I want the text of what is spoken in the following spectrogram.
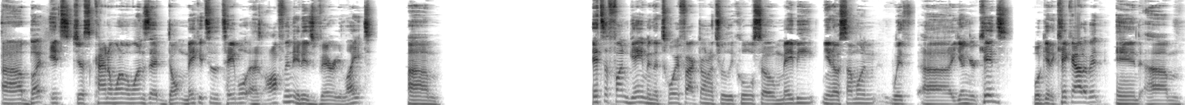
Uh, but it's just kind of one of the ones that don't make it to the table as often. It is very light. Um, it's a fun game, and the toy factor on it's really cool. So maybe you know someone with uh, younger kids will get a kick out of it, and um,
